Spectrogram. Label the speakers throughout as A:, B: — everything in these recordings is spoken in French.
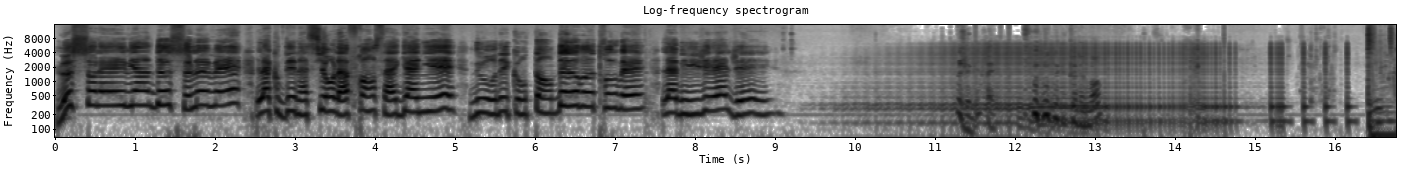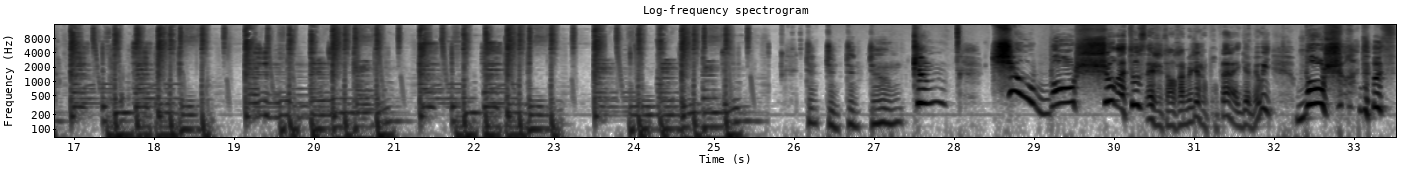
A: Le soleil vient de se lever, la Coupe des Nations, la France a gagné. Nous on est content de retrouver l'ami GLG. J'ai bien fait. Étonnamment. À tous Eh, J'étais en train de me dire, j'en prends plein la gueule, mais oui Bonjour à tous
